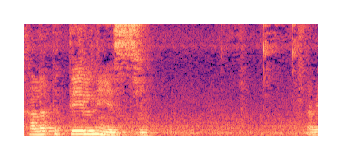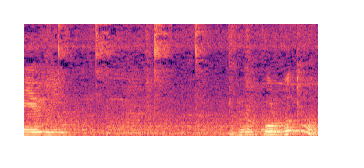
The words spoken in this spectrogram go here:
থালাতে তেল নিয়ে এসছি। আমি ওই এগুলো করব তো।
